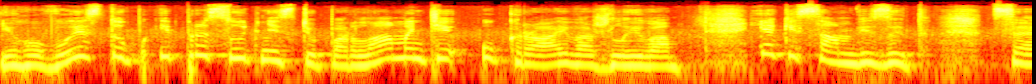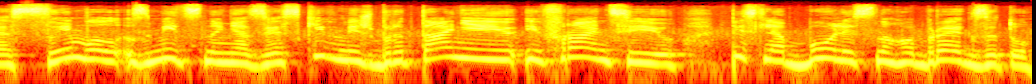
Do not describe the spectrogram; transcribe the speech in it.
його виступ і присутність у парламенті украй важлива. Як і сам візит, це символ зміцнення зв'язків між Британією і Францією після болісного Брекзиту,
